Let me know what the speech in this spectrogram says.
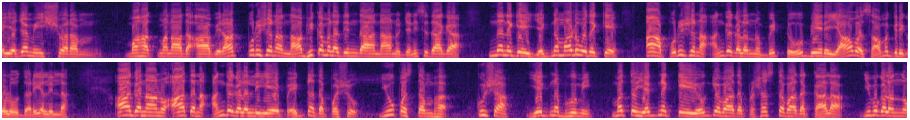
ಯಜಮೀಶ್ವರಂ. ಮಹಾತ್ಮನಾದ ಆ ವಿರಾಟ್ ಪುರುಷನ ನಾಭಿಕಮಲದಿಂದ ನಾನು ಜನಿಸಿದಾಗ ನನಗೆ ಯಜ್ಞ ಮಾಡುವುದಕ್ಕೆ ಆ ಪುರುಷನ ಅಂಗಗಳನ್ನು ಬಿಟ್ಟು ಬೇರೆ ಯಾವ ಸಾಮಗ್ರಿಗಳು ದೊರೆಯಲಿಲ್ಲ. ಆಗ ನಾನು ಆತನ ಅಂಗಗಳಲ್ಲಿಯೇ ಯಜ್ಞದ ಪಶು, ಯೂಪಸ್ತಂಭ, ಕುಶ, ಯಜ್ಞಭೂಮಿ ಮತ್ತು ಯಜ್ಞಕ್ಕೆ ಯೋಗ್ಯವಾದ ಪ್ರಶಸ್ತವಾದ ಕಾಲ ಇವುಗಳನ್ನು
